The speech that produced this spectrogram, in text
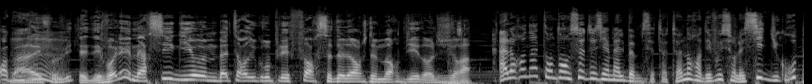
Oh bah, il faut vite les dévoiler. Merci Guillaume, batteur du groupe Les Forces de l'Orge de Morbier dans le Jura. Alors en attendant ce deuxième album cet automne, rendez-vous sur le site du groupe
